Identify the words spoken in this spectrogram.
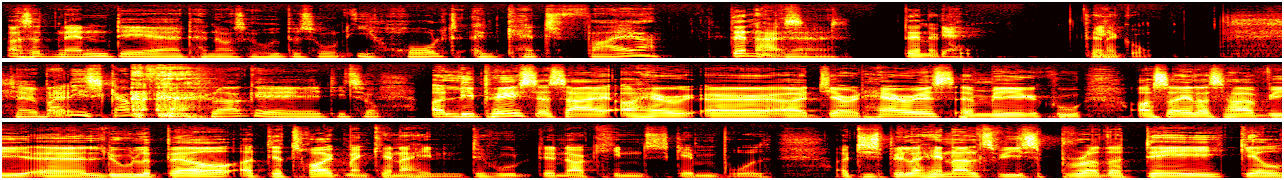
Og så den anden, det er, at han også er hovedperson i Halt and Catch Fire. Den har jeg set. Den er ja. god. Den ja. er god. Så jeg vil bare lige skamme for at plukke øh, de to. Og Lee Pace er sej, og, Harry, øh, og Jared Harris er mega cool. Og så ellers har vi øh, Lula Bell, og det tror ikke, man kender hende. Det, det er nok hendes gennembrud. Og de spiller henholdsvis Brother Day, Gil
